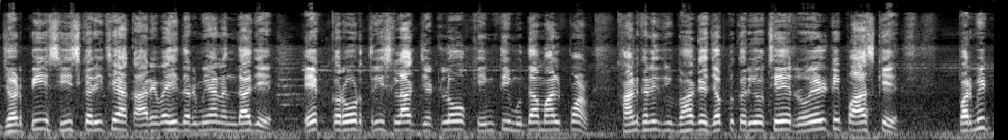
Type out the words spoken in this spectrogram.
ઝડપી સીઝ કરી છે. આ કાર્યવાહી દરમિયાન અંદાજે એક કરોડ ત્રીસ લાખ જેટલો કિંમતી મુદ્દામાલ પણ ખાણ ખનીજ વિભાગે જપ્ત કર્યો છે. રોયલ્ટી પાસ કે પરમિટ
